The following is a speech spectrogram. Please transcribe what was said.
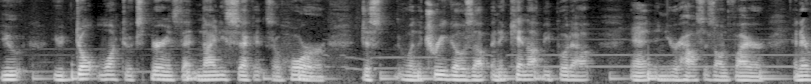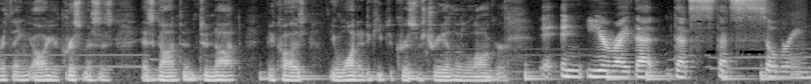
You you don't want to experience that 90 seconds of horror just when the tree goes up and it cannot be put out and, and your house is on fire and everything all your christmas is, is gone to, to naught because you wanted to keep the christmas tree a little longer. And you're right that that's that's sobering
